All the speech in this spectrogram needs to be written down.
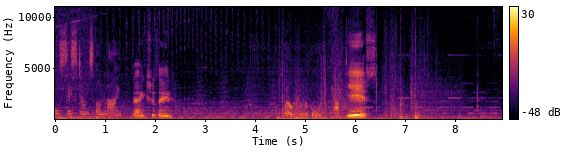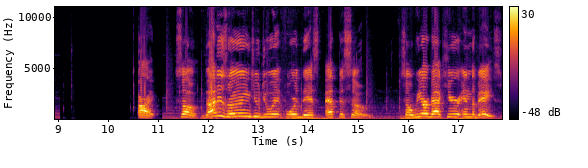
All systems online. Thanks, Shazade. Welcome aboard, Captain. Yes. Alright, so that is going to do it for this episode. So we are back here in the base.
